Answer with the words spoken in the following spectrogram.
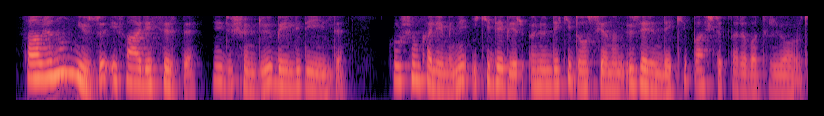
Savcının yüzü ifadesizdi. Ne düşündüğü belli değildi. Kurşun kalemini ikide bir önündeki dosyanın üzerindeki başlıklara batırıyordu.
